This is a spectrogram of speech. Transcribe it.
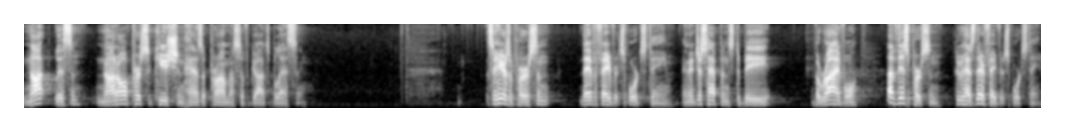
Not, listen, not all persecution has a promise of God's blessing. So here's a person, they have a favorite sports team, and it just happens to be the rival of this person who has their favorite sports team.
